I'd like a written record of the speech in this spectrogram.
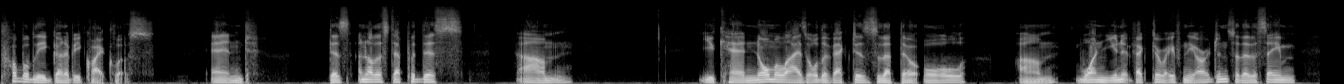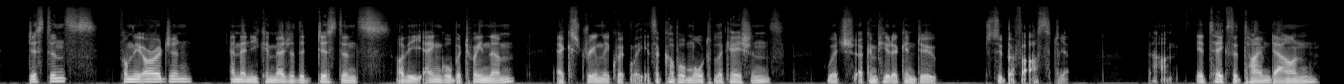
probably going to be quite close. And there's another step with this. Um, you can normalize all the vectors so that they're all um, one unit vector away from the origin. So they're the same distance from the origin. And then you can measure the distance or the angle between them extremely quickly. It's a couple multiplications, which a computer can do super fast. Yep. Um, it takes the time down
